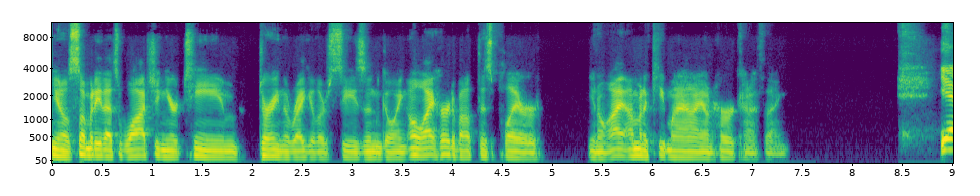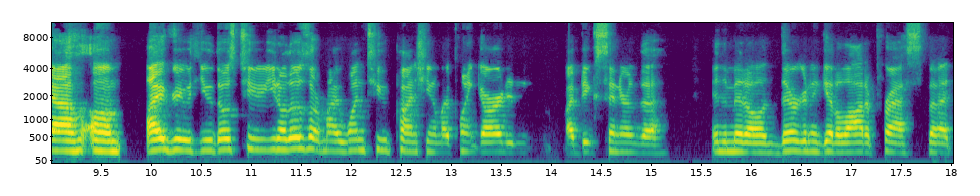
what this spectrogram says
you know somebody that's watching your team during the regular season going oh i heard about this player. You know I, i'm going to keep my eye on her kind of thing. Yeah um i agree with you. Those two you know those are my one two punch you know my point guard and my big center in the in the middle and they're going to get a lot of press but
